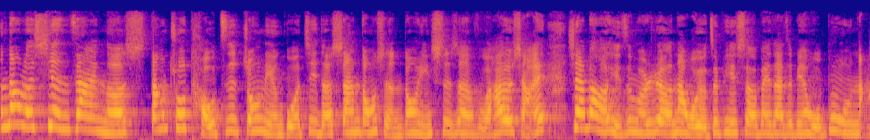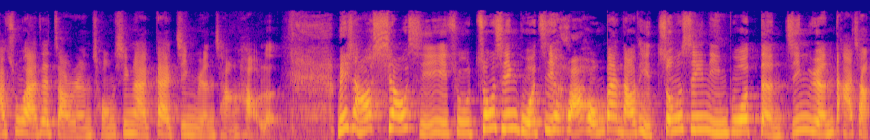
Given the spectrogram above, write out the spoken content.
那到了现在呢，当初投资中联国际的山东省东营市政府，他就想，哎，现在半导体这么热，那我有这批设备在这边，我不如拿出来再找人重新来盖晶圆厂好了。没想到消息一出，中芯国际、华虹半导体、中芯宁波等晶圆大厂，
